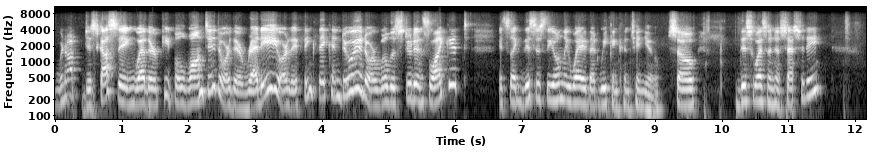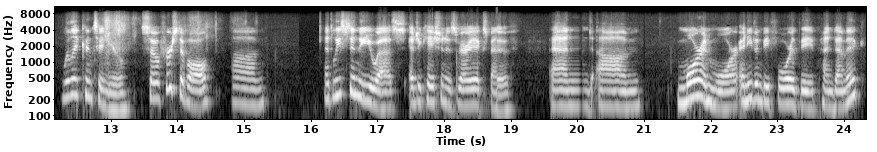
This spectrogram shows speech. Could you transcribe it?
We're not discussing whether people want it or they're ready or they think they can do it or will the students like it. It's like this is the only way that we can continue." So, this was a necessity. Will it continue? So, first of all. Um, at least in the US, education is very expensive. And um, more and more, and even before the pandemic,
